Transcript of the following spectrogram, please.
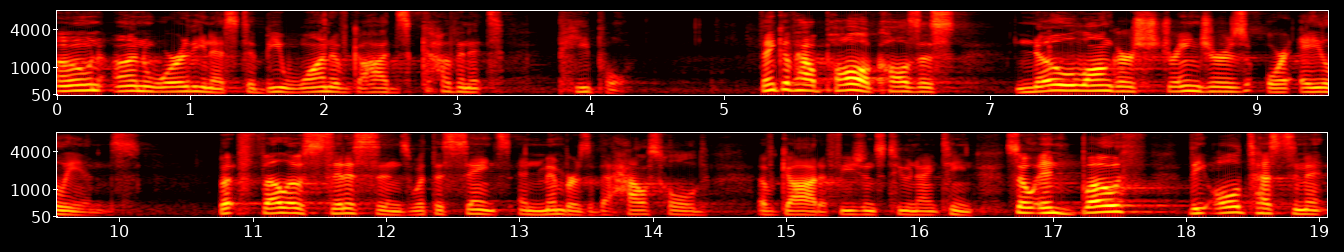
own unworthiness to be one of God's covenant people. Think of how Paul calls us no longer strangers or aliens, but fellow citizens with the saints and members of the household of God, Ephesians 2:19. So in both the Old Testament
